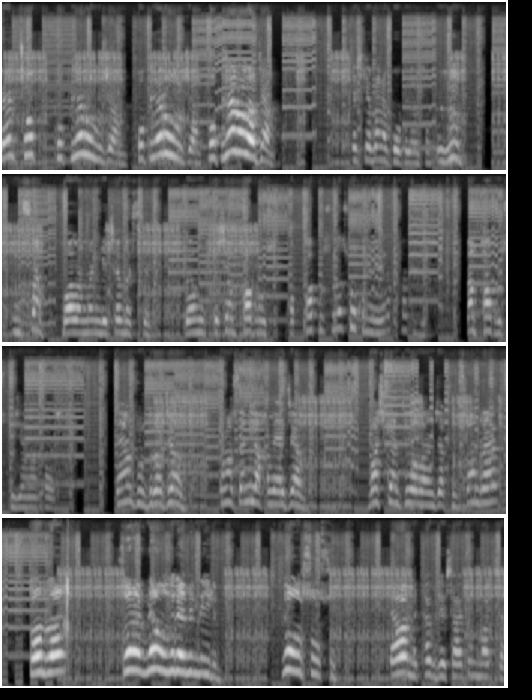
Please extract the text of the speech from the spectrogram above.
Ben çok popüler olacağım. Popüler olacağım. Popüler olacağım. Keşke ben de popüler olsam. Ühüm. İnsan bu alandan geçemezsin. Ben muhteşem Pabrus. Pa Pabrus nasıl okunuyor ya? Pabrus. Ben Pabrus diyeceğim arkadaşlar. Seni durduracağım. Sonra seni yakalayacağım. Başkente yollanacaksın. Sonra sonra sonra ne olur emin değilim. Ne olursa olsun. Devam et tabi cesaretin varsa.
